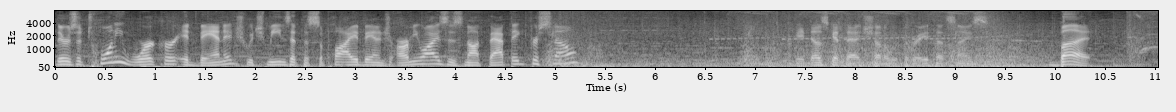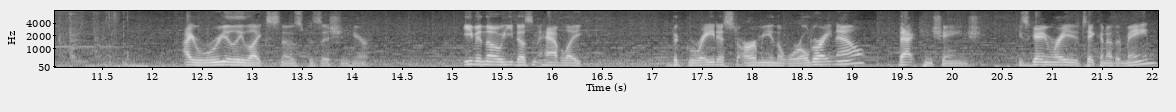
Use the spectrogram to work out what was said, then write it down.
there's a 20 worker advantage, which means that the supply advantage army-wise is not that big for Snow. It does get that shuttle with the Wraith. That's nice. But I really like Snow's position here. Even though he doesn't have, like, the greatest army in the world right now, that can change. He's getting ready to take another main.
